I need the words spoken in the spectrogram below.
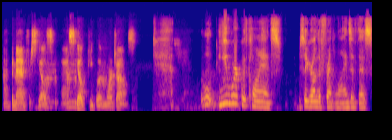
uh, demand for skills, uh, skilled people, and more jobs. Well, you work with clients, so you're on the front lines of this.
